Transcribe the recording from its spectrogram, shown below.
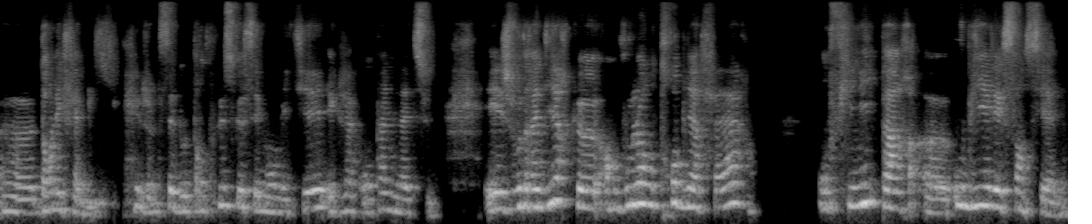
euh, dans les familles. Et je le sais d'autant plus que c'est mon métier et que j'accompagne là-dessus. Et je voudrais dire qu'en voulant trop bien faire, on finit par oublier l'essentiel.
